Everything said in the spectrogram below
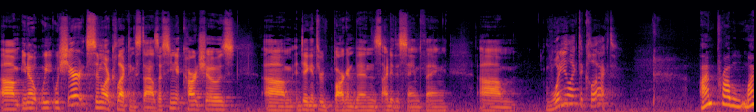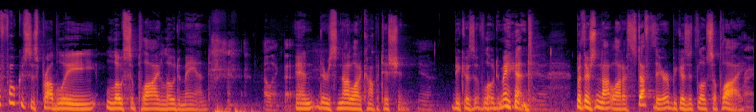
Um, you know, we, we share similar collecting styles. I've seen you at card shows, um, digging through bargain bins. I do the same thing. Um, what do you like to collect? I'm probably my focus is probably low supply, low demand. I like that. And there's not a lot of competition yeah. because of low demand. Yeah. But there's not a lot of stuff there because it's low supply. Right.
